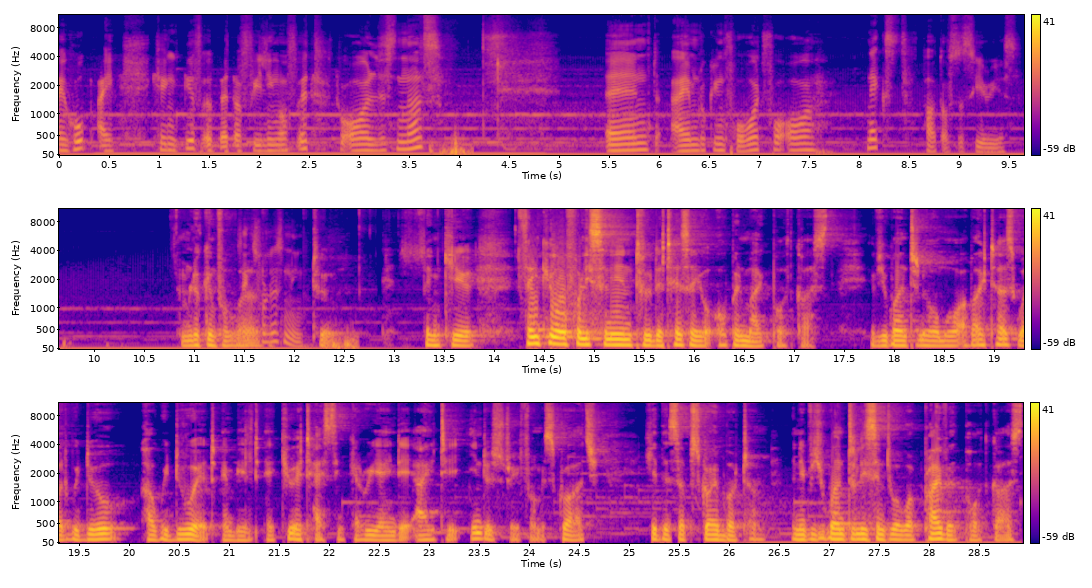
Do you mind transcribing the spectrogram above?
I hope I can give a better feeling of it to our listeners. And I'm looking forward for our next part of the series. I'm looking forward Thanks for listening. to. Thank you. Thank you all for listening to the TestIO Open Mic podcast. If you want to know more about us, what we do, how we do it, and build a QA testing career in the IT industry from scratch, hit the subscribe button. And if you want to listen to our private podcast,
